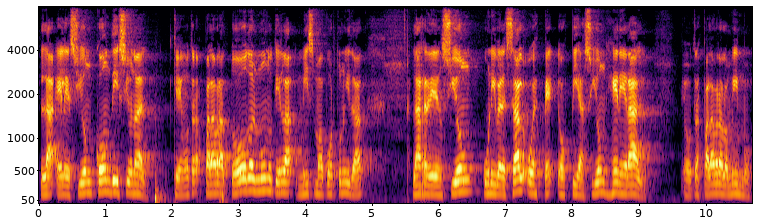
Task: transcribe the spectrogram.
La elección condicional, que en otras palabras todo el mundo tiene la misma oportunidad. La redención universal o expiación general. En otras palabras, lo mismo.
